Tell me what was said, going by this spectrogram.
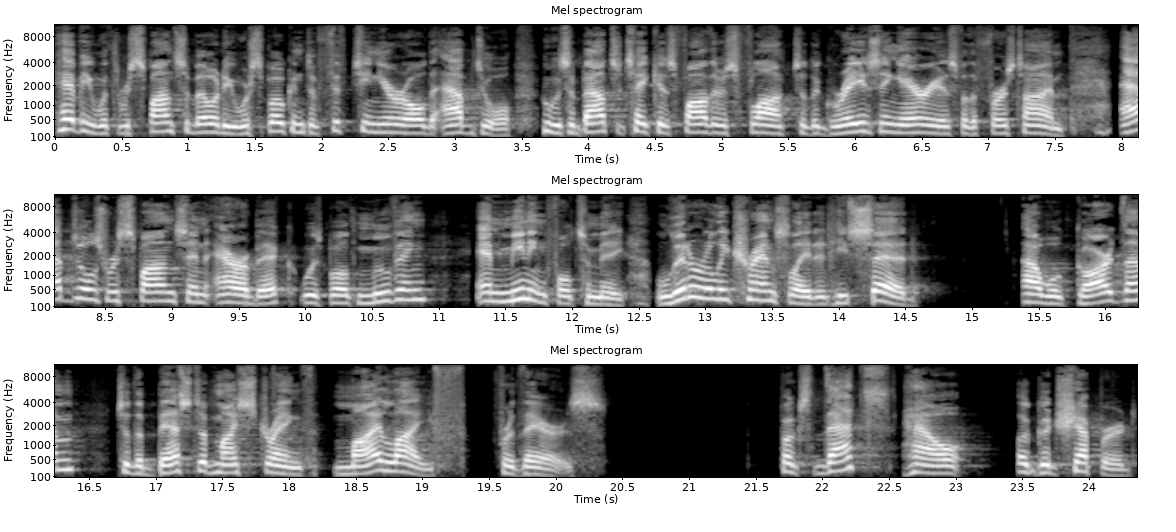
heavy with responsibility, were spoken to 15 year old Abdul, who was about to take his father's flock to the grazing areas for the first time. Abdul's response in Arabic was both moving and meaningful to me. Literally translated, he said, I will guard them to the best of my strength, my life for theirs. Folks, that's how a good shepherd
